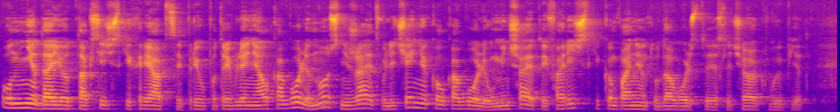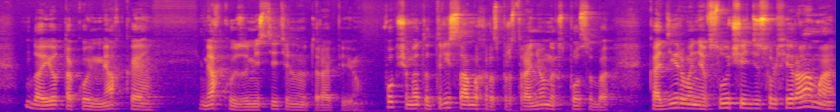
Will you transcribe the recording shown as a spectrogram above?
Он не дает токсических реакций при употреблении алкоголя, но снижает влечение к алкоголю, уменьшает эйфорический компонент удовольствия, если человек выпьет. Ну, дает такую мягкое, мягкую заместительную терапию. В общем, это три самых распространенных способа кодирования. В случае дисульфирама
